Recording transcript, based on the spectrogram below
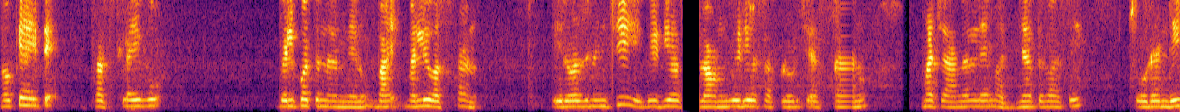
ఓకే అయితే ఫస్ట్ లైవ్ వెళ్ళిపోతున్నాను నేను. బాయ్. మళ్ళీ వస్తాను. ఈ రోజు నుంచి వీడియోస్ లాంగ్ వీడియోస్ అప్లోడ్ చేస్తాను. మా ఛానల్ నేమ్ అజ్ఞాతవాసి. చూడండి.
